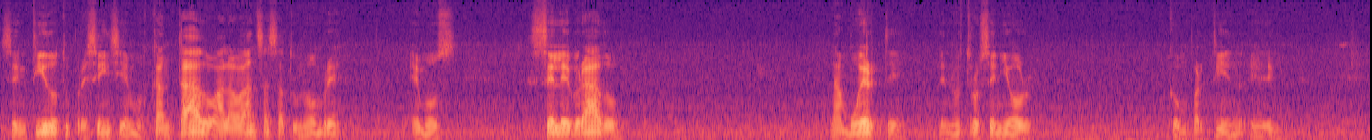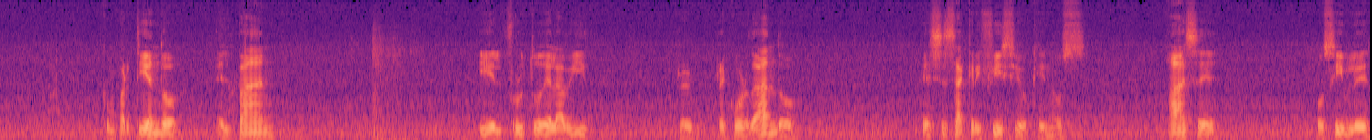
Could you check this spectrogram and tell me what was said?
sentido tu presencia, hemos cantado alabanzas a tu nombre, hemos celebrado la muerte de nuestro Señor compartiendo, eh, compartiendo el pan y el fruto de la vid, recordando ese sacrificio que nos hace posible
